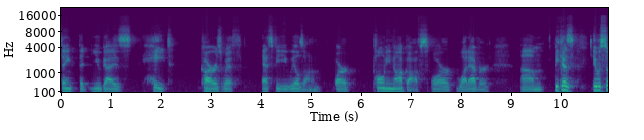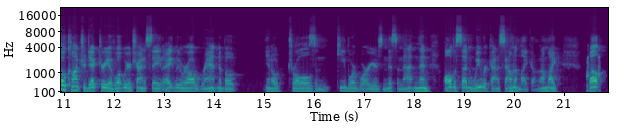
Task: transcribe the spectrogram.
think that you guys hate cars with SVE wheels on them or pony knockoffs or whatever. Um, because it was so contradictory of what we were trying to say, right? We were all ranting about, you know, trolls and keyboard warriors and this and that. And then all of a sudden we were kind of sounding like them. And I'm like, well,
